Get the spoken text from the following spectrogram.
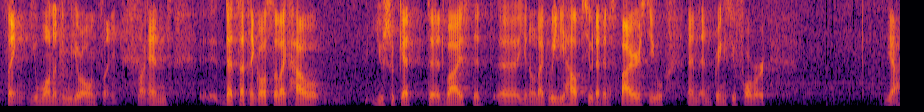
thing. You want to do your own thing, right. and that's I think also like how you should get the advice that uh, you know like really helps you, that inspires you, and and brings you forward. Yeah,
